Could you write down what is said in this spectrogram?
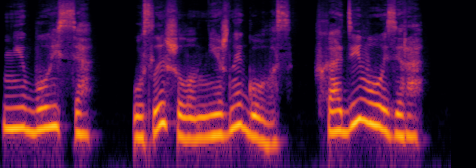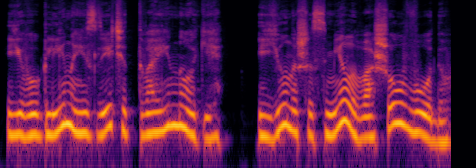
«Не бойся», — услышал он нежный голос. «Входи в озеро. Его глина излечит твои ноги». И юноша смело вошел в воду.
